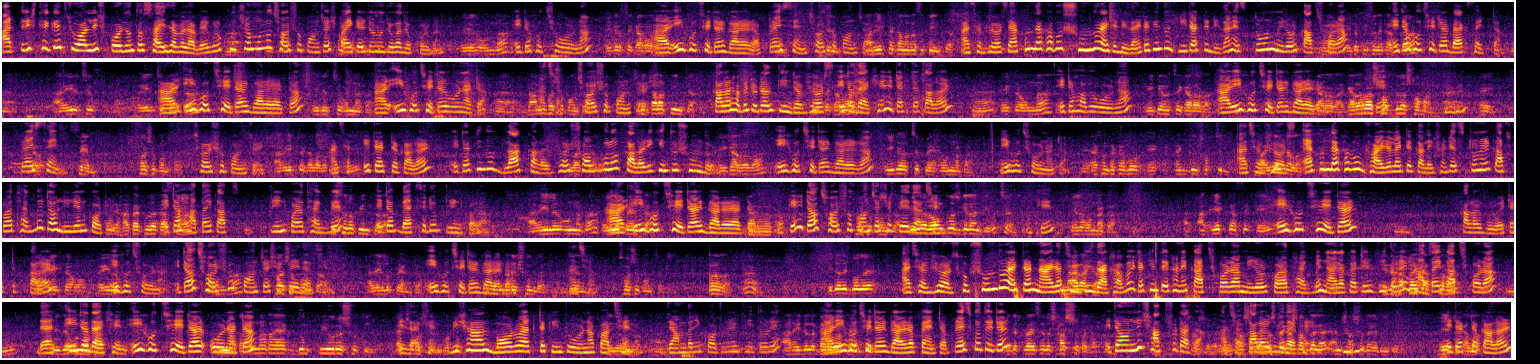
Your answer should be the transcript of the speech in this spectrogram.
আটত্রিশ থেকে চুয়াল্লিশ পর্যন্ত সাইজ অ্যাভেলেবেল এগুলো খুচরা মূল্য ছয়শো পঞ্চাশ পাইকের জন্য যোগাযোগ করবেন। এটা হচ্ছে ওড়না। আর এই হচ্ছে এটার গারারা। প্রাইস সেম ছয়শো পঞ্চাশ। আচ্ছা ভিউয়ার্স এখন দেখাবো সুন্দর একটা ডিজাইন এটা কিন্তু হিট একটা ডিজাইন স্টোন মিরর কাজ করা। এটা। হচ্ছে এটার ব্যাক সাইডটা হ্যাঁ আর এই হচ্ছে আর এই হচ্ছে এটার গারারাটা আর এই হচ্ছে এটার ওড়নাটা। হ্যাঁ আচ্ছা ছয়শো এটা পঞ্চাশ। কালার তিনটা। কালার হবে টোটাল তিনটা ভিউয়ার্স এটা দেখেন এটা একটা কালার হ্যাঁ এটা এটা হবে ওড়না। এটা হচ্ছে গারারা। আর এই হচ্ছে এটার গারারা। গারারা। সবগুলো সমান। এই। প্রাইস সেম সেম ছয়শো পঞ্চাশ। আচ্ছা এটা একটা কালার এটা কিন্তু ব্ল্যাক কালার সবগুলো কালারই কিন্তু সুন্দর। এই হচ্ছে এটার গারারা। এইটা হচ্ছে এই হচ্ছে ওড়নাটা। এখন দেখাবো একদম সবচেয়ে আচ্ছা ভিউয়ার্স এখন দেখাবো ভাইরাল একটা কালেকশন এটা স্টোনের কাজ করা থাকবে এটাও লিলেন কটন এটা হাতায় কাজ প্রিন্ট করা থাকবে। এটা ব্যাক সাইডেও প্রিন্ট করা। আর এই এই আর এই হচ্ছে এটার গারারাটা। ওকে এটাও ছয়শো পঞ্চাশে। পেয়ে যাচ্ছে রংকোশ গ্যারান্টি বুঝছেন? ওকে এই আর আর একটা এই। এই হচ্ছে এটার কালারগুলো এটা একটা কালার এই হচ্ছে ওড়না। এটাও ছয়শো পঞ্চাশে 650 পেয়ে যাচ্ছে আর প্যান্টটা। এই হচ্ছে এটার অনেক সুন্দর। আচ্ছা। ছশো পঞ্চাশ। হ্যাঁ? এটা বলে আচ্ছা ভিউয়ার্স খুব সুন্দর একটা নাইরা থ্রি নায়রা পিস দেখাবো। এটা কিন্তু এখানে কাজ করা মিরর করা থাকবে। নাইরা কাটের ভিতরে হাতায় কাজ করা। দেন এইটা দেখেন এই হচ্ছে এটার ওড়নাটা। ওড়নাটা। একদম পিওর সুতি। এই দেখেন বিশাল বড় একটা কিন্তু ওড়না পাচ্ছেন। জামদানি কটনের ভিতরে। আর এটা হলো এই হচ্ছে এটার গাড়া প্যান্টটা। প্রাইস কত এটার? এটা প্রাইস হলো 700 টাকা। এটা অনলি সাতশো টাকা। 700 টাকা। আচ্ছা 750 কালারগুলো টাকা সব দেখেন জায়গায় আমি 700 টাকা বিক্রি করি। এটা একটা কালার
